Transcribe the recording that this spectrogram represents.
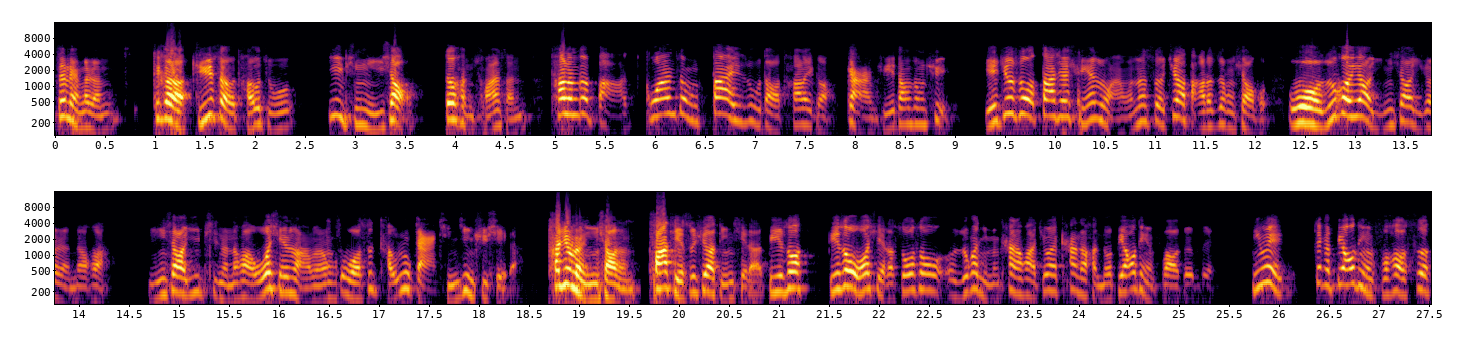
这两个人，这个举手投足、一颦一笑都很传神，他能够把观众带入到他那个感觉当中去。也就是说，大家选软文的时候就要达到这种效果。我如果要营销一个人的话，营销一批人的话，我写软文，我是投入感情进去写的，他就能营销人。发帖是需要顶帖的，比如说，比如说我写的说说，如果你们看的话，就会看到很多标点符号，对不对？因为这个标点符号是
